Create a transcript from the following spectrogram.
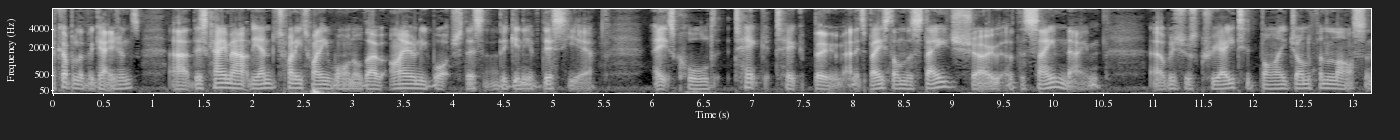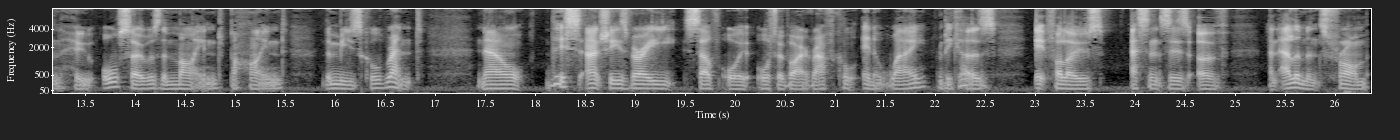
a couple of occasions. Uh, this came out at the end of 2021, although I only watched this at the beginning of this year. It's called Tick Tick Boom, and it's based on the stage show of the same name, uh, which was created by Jonathan Larson, who also was the mind behind the musical Rent. Now, this actually is very self autobiographical in a way because it follows essences of and elements from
